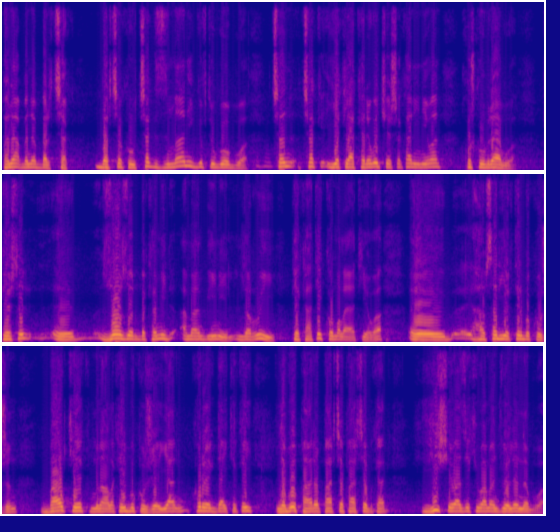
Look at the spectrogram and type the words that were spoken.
پەنا بەنە بەر چەک. بەرچەک و چەک زمانی گفت و گۆ بووە، چەند چەک یەکلاکەرەوەی کێشەکانی نێوان خوشک و برا بووە. پێشتر زۆر زۆر بە کەمی ئەمان بینی لە ڕووی پێکهاتەی کۆمەڵایەتیەوە هاوسەر یەکتر بکوژن باوکێک مناڵەکەی بکوژێ یان کوڕێک دایکەکەی لە بۆ پارە پارچە پارچە بکات هیچ شێوازێکی وامان گوێ لێ نەبووە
